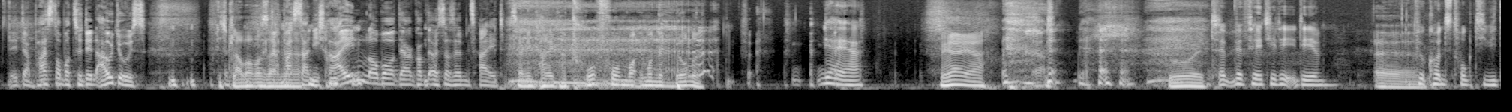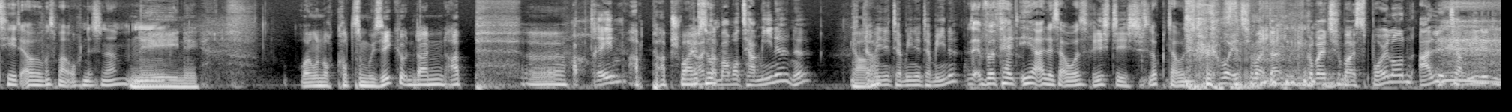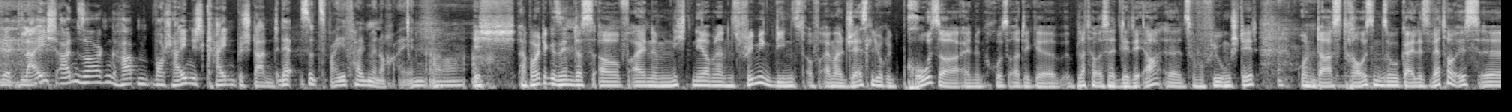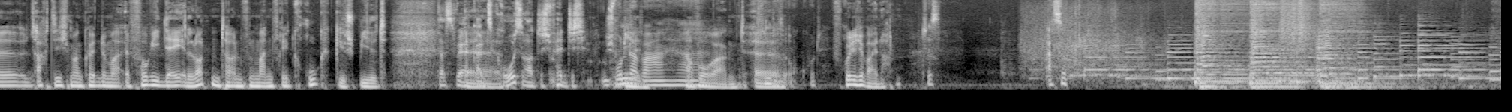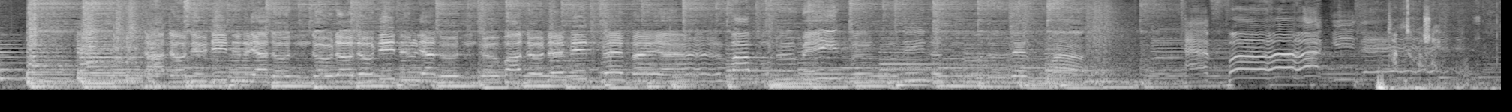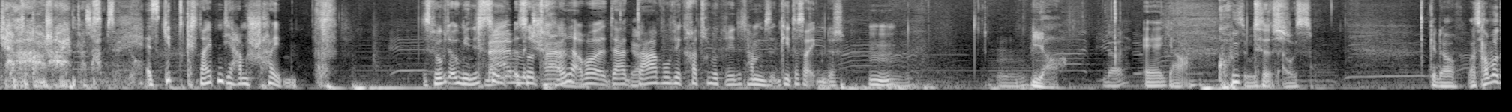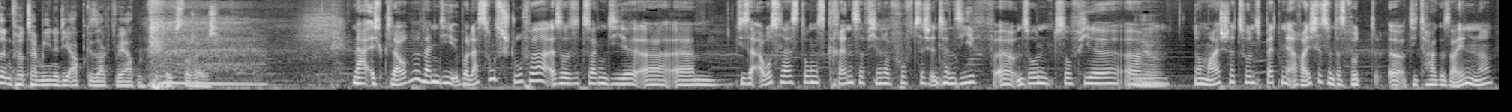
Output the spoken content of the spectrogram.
Der passt aber zu den Autos. Ich glaube aber Der passt da seine, nicht rein, aber der kommt aus derselben Zeit. seine Karikaturform war immer eine Birne. Ja, ja. Ja, ja. Gut. Äh, Mir fehlt hier die Idee für Konstruktivität, aber muss man auch nicht, ne? Nee, nee. Wollen wir noch kurze Musik und dann ab, äh, Abdrehen. ab Ja, abschweifen? dann machen wir Termine, ne? Ja. Termine, Termine, Termine. Äh, Fällt eh alles aus. Richtig. Lockdown. Können wir, jetzt schon mal, dann, können wir jetzt schon mal spoilern. Alle Termine, die wir gleich ansagen, haben wahrscheinlich keinen Bestand. Da- So zwei fallen mir noch ein, aber Ich habe heute gesehen, dass auf einem nicht näher benannten Streamingdienst auf einmal Jazzlyrik Prosa, eine großartige Platte aus der DDR, äh, zur Verfügung steht. Und da es draußen so geiles Wetter ist, äh, dachte ich, man könnte mal A Foggy Day in London Town von Manfred Krug gespielt. Das wäre ganz großartig, fände ich. wunderbar. Ja. Hervorragend. Ich finde Äh, das auch gut. Fröhliche Weihnachten. Tschüss. Achso. Die haben sogar Scheiben. Das haben sie. Es gibt Kneipen, die haben Scheiben. Das wirkt irgendwie nicht so, mit so Scheiben. toll, aber da, da, wo wir gerade drüber geredet haben, geht das eigentlich. Ja. Äh, ja. So Kryptisch. sieht's aus. Genau. Was haben wir denn für Termine, die abgesagt werden? Höchstwahrscheinlich. Na, ich glaube, wenn die Überlastungsstufe, also sozusagen die, äh, ähm, diese Auslastungsgrenze 450 intensiv äh, und so und so viel ähm, Normalstationsbetten erreicht ist, und das wird äh, die Tage sein, ne?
